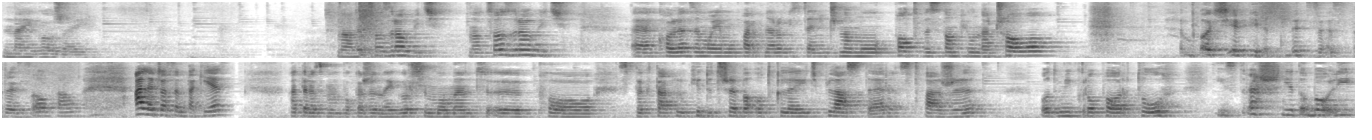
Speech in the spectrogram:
Najgorzej. No ale co zrobić? No co zrobić? E, koledze mojemu partnerowi scenicznemu pot wystąpił na czoło, bo się biedny zestresował. Ale czasem tak jest. A teraz Wam pokażę najgorszy moment y, po spektaklu, kiedy trzeba odkleić plaster z twarzy od mikroportu i strasznie to boli,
